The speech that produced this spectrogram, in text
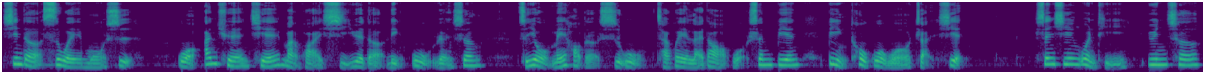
新的思维模式：我安全且满怀喜悦的领悟人生。只有美好的事物才会来到我身边，并透过我展现。身心问题：晕车，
